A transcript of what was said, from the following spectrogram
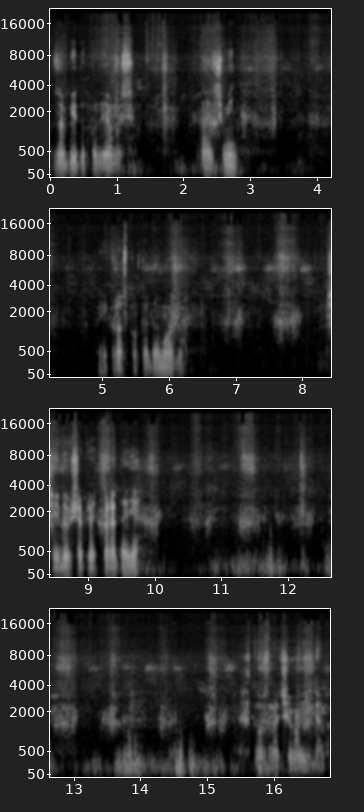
з обіду, подивимось на ячмінь. Якраз поки доможу. Ще й дощ опять передає. Хто значить виїдемо.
